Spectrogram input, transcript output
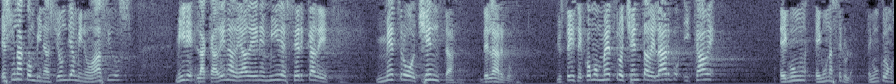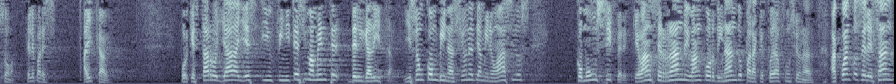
Es una combinación de aminoácidos. Mire, la cadena de ADN mide cerca de metro ochenta de largo. Y usted dice, ¿cómo metro ochenta de largo y cabe en, un, en una célula, en un cromosoma? ¿Qué le parece? Ahí cabe. Porque está arrollada y es infinitésimamente delgadita. Y son combinaciones de aminoácidos como un zipper que van cerrando y van coordinando para que pueda funcionar. ¿A cuántos se les han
